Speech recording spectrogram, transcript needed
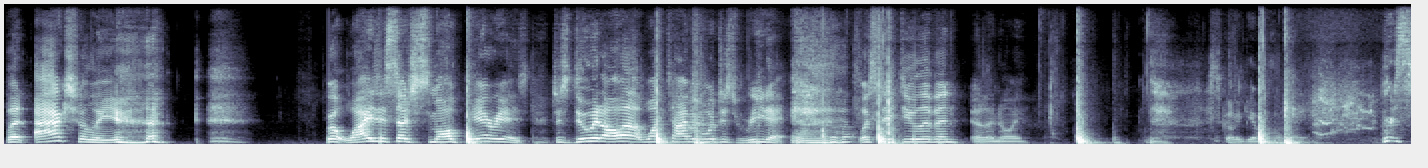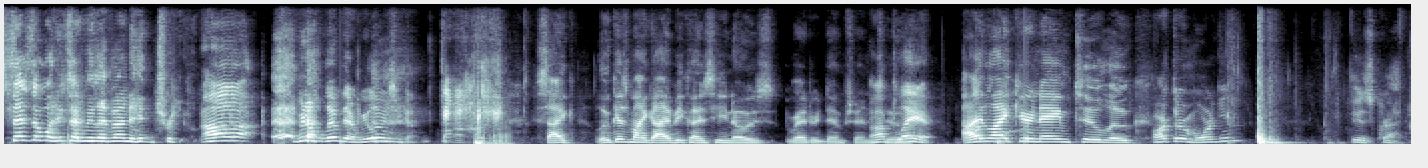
but actually. Bro, why is it such small periods? Just do it all at one time and we'll just read it. What state do you live in? Illinois. it's gonna give us away. Says the one who said we live on a tree. Uh, we don't live there. We live in Chicago. Psych. Luke is my guy because he knows Red Redemption. I too. play it. I like your name too, Luke. Arthur Morgan is crap.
